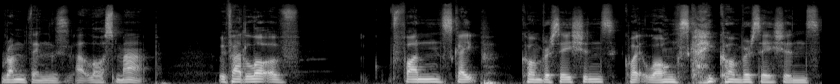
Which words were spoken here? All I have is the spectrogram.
run things at Lost Map. We've had a lot of fun Skype conversations, quite long Skype conversations,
